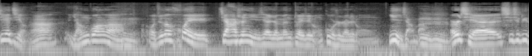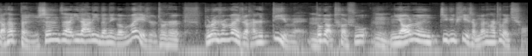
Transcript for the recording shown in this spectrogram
街景啊、阳光啊，嗯我觉得会加深一些人们对这种故事的这种印象吧。嗯嗯而且西西里岛它本身在意大利的那个位置，就是不论是位置还是地位都比较特殊。嗯你要论 GDP 什么的，那块儿特别穷。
